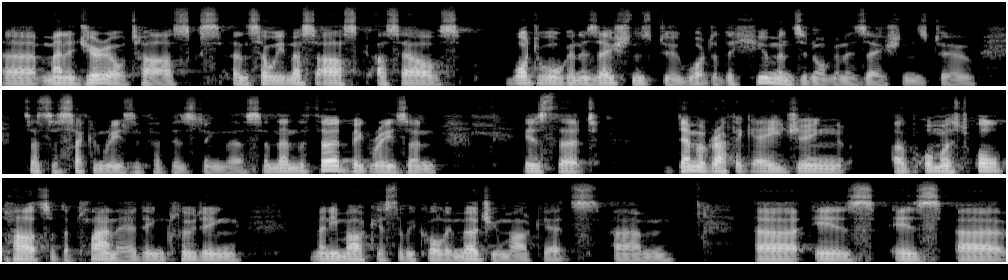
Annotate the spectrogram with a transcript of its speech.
uh, managerial tasks. And so we must ask ourselves, what do organizations do? What do the humans in organizations do? So that's the second reason for visiting this. And then the third big reason is that demographic aging of almost all parts of the planet, including many markets that we call emerging markets, um, uh, is is uh,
